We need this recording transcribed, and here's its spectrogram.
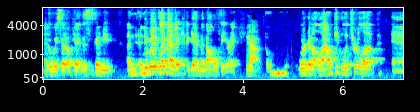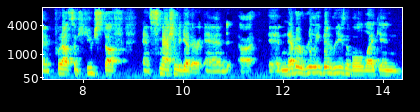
And we said, okay, this is going to be a, a new way to play magic. Again, the novelty, right? Yeah. We're going to allow people to turtle up and put out some huge stuff and smash them together. And uh, it had never really been reasonable, like in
